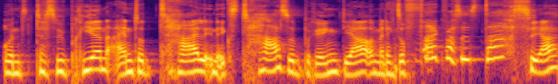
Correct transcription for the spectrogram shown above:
und das Vibrieren einen total in Ekstase bringt, ja, und man denkt so, fuck, was ist das, ja.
